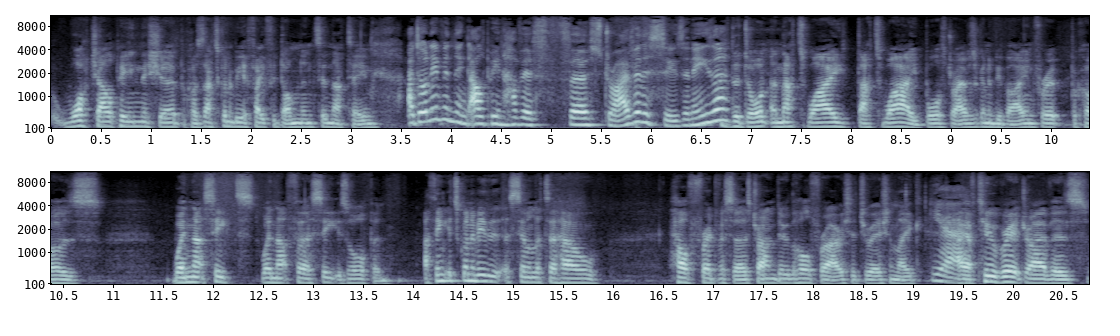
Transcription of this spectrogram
Watch Alpine this year because that's going to be a fight for dominance in that team. I don't even think Alpine have a first driver this season either. They don't, and that's why that's why both drivers are going to be vying for it because when that seats when that first seat is open, I think it's going to be similar to how how Fred Vasseur is trying to do the whole Ferrari situation. Like, Yeah. I have two great drivers.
